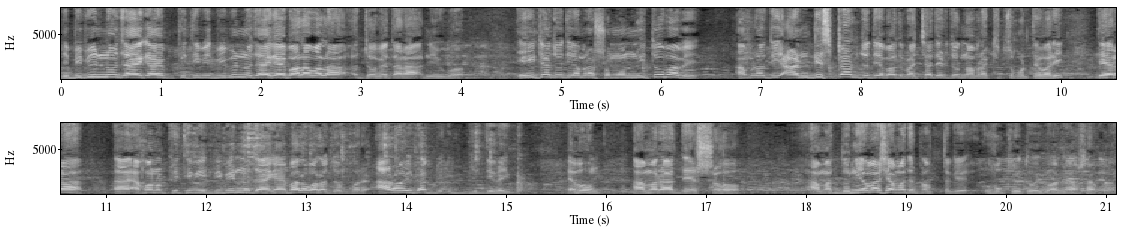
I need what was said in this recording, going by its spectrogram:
যে বিভিন্ন জায়গায়, পৃথিবীর বিভিন্ন জায়গায় বালা বালা জবে তারা নির্ভর এইটা যদি আমরা সমন্বিতভাবে আমরা যদি আনডিস্টার্ব যদি আমাদের বাচ্চাদের জন্য আমরা কিছু করতে পারি তো এরা এখনও পৃথিবীর বিভিন্ন জায়গায় ভালো ভালো জব করে আরও এটা বৃদ্ধি হইব এবং আমরা দেশ সহ আমার দুনিয়াবাসী আমাদের প্রত্যেকে উপকৃত হইব আমি আশা করি।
